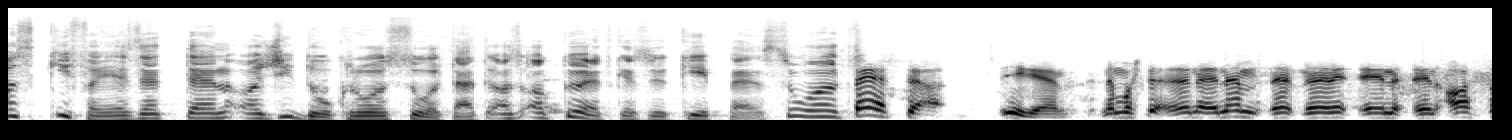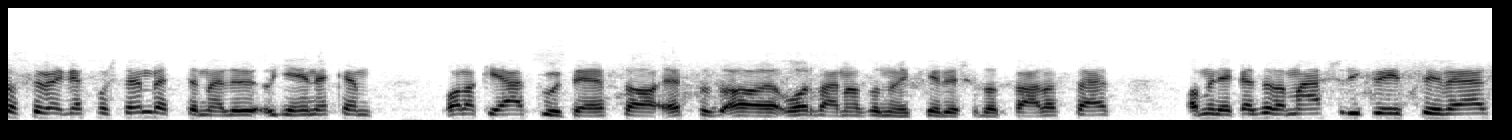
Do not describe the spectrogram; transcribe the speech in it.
az kifejezetten a zsidókról szólt. Tehát az a következő képen szólt. Persze, igen. De most nem, nem, nem, én, én azt a szöveget most nem vettem elő, ugye én nekem valaki átküldte ezt, a, ezt az a Orbán azonnali kérdésedott válaszát, aminek ezzel a második részével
